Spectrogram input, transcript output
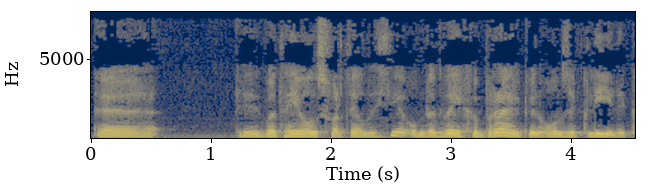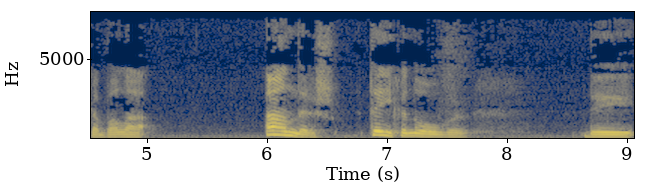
uh, wat hij ons vertelt is hier, omdat wij gebruiken onze klie, de Kabbalah, anders tegenover de,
